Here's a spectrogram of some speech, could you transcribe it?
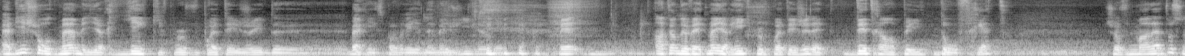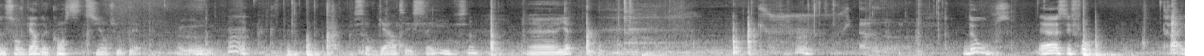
habillé chaudement, mais il n'y a rien qui peut vous protéger de. Ben, rien, c'est pas vrai, il y a de la magie, là. mais, mais en termes de vêtements, il n'y a rien qui peut vous protéger d'être détrempé d'eau frette. Je vais vous demander à tous une sauvegarde de constitution, s'il vous plaît. Ooh. Sauvegarde, c'est save, ça. Euh, yep. 12. Ah, c'est faux. 13.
